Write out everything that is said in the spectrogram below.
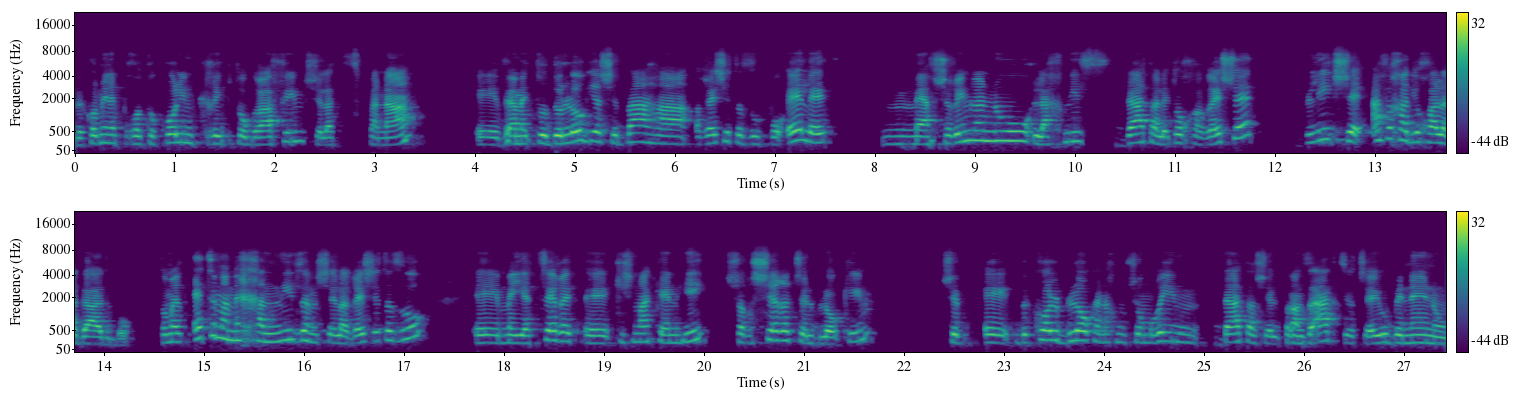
בכל מיני פרוטוקולים קריפטוגרפיים של הצפנה אה, והמתודולוגיה שבה הרשת הזו פועלת מאפשרים לנו להכניס דאטה לתוך הרשת בלי שאף אחד יוכל לגעת בו. זאת אומרת עצם המכניזם של הרשת הזו אה, מייצרת, כשמה כן היא, שרשרת של בלוקים שבכל בלוק אנחנו שומרים דאטה של טרנזאקציות שהיו בינינו אה,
